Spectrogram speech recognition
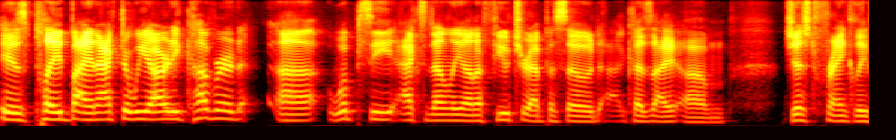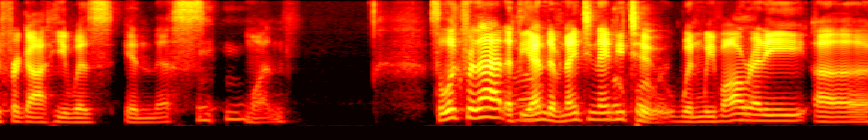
is played by an actor we already covered. Uh, whoopsie, accidentally on a future episode because I um just frankly forgot he was in this one. So look for that at the end of 1992 when we've already uh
